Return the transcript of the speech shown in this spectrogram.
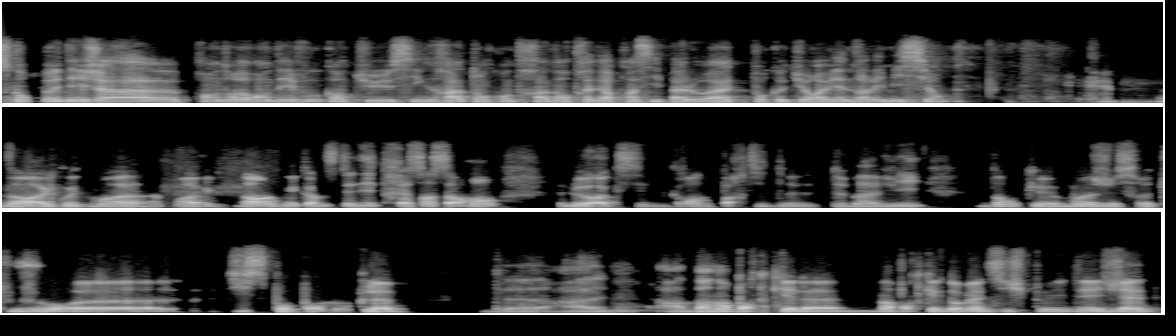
Est-ce qu'on peut déjà euh, prendre rendez-vous quand tu signeras ton contrat d'entraîneur principal au HAC pour que tu reviennes dans l'émission? Non, écoute, moi, non, mais comme je t'ai dit, très sincèrement, le hack, c'est une grande partie de, ma vie. Donc, euh, moi, je serai toujours euh, dispo pour mon club dans n'importe quel, domaine. Si je peux aider, j'aide.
